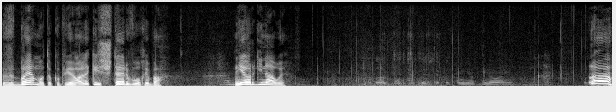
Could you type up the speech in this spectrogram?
W Bajamo to kupiłem, ale jakieś TRW chyba. Nie oryginały. To wiesz jak to z tymi oryginałami. No!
